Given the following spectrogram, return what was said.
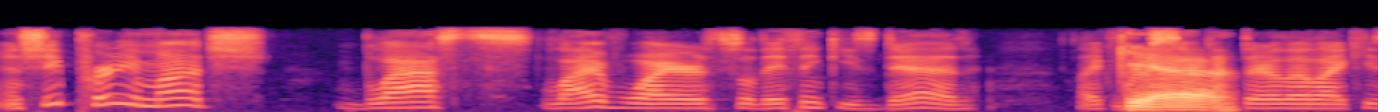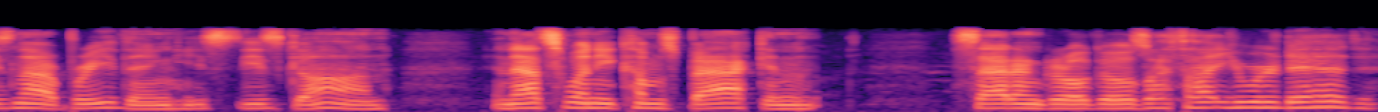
And she pretty much blasts live Livewire so they think he's dead. Like for a second there, they're like he's not breathing. He's he's gone. And that's when he comes back and Saturn Girl goes, "I thought you were dead."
